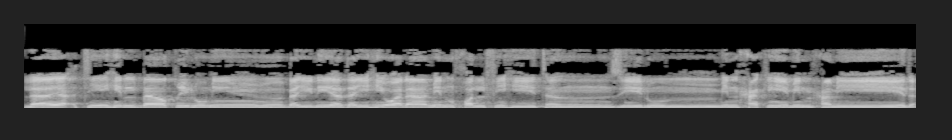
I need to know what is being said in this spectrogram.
لا يأتيه الباطل من بين يديه ولا من خلفه تنزيل من حكيم حميد.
